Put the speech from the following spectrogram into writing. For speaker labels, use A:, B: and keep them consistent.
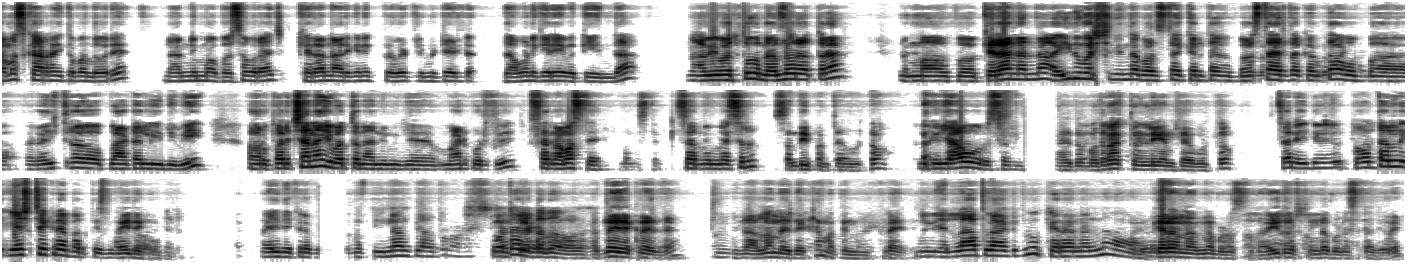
A: ನಮಸ್ಕಾರ ರೈತ ಬಂದವರೇ ನಾನು ನಿಮ್ಮ Basavaraj Keran organic private limited Davanagere ವತಿಯಿಂದ. ನಾವಿವತ್ತು ನಲ್ಲೂರ್ ಹತ್ರ ನಮ್ಮ ಒಬ್ಬ ಕೆರಾನ್ ಅನ್ನ ಐದು ವರ್ಷದಿಂದ ಬಳಸ್ತಾ ಬಳಸ್ತಾ ಇರ್ತಕ್ಕಂತ ಒಬ್ಬ ರೈತರ ಪ್ಲಾಟ್ ಅಲ್ಲಿ ಇದೀವಿ. ಅವ್ರ ಪರಿಚಯನ ಇವತ್ತು ನಾನು ನಿಮ್ಗೆ ಮಾಡ್ಕೊಡ್ತೀವಿ. ಸರ್ ನಮಸ್ತೆ.
B: ನಮಸ್ತೆ.
A: ಸರ್ ನಿಮ್ಮ ಹೆಸರು?
B: ಸಂದೀಪ್ ಅಂತ ಹೇಳ್ಬಿಟ್ಟು.
A: ಇದು ಯಾವ ಊರು ಸರ್?
B: ಇದು ಮಧುರಾಕ್ತಳ್ಳಿ ಅಂತ ಹೇಳ್ಬಿಟ್ಟು.
A: ಸರ್ ಇದು ಟೋಟಲ್ ಎಷ್ಟು ಎಕರೆ ಬರ್ತಿದೆ?
B: ಐದು ಎಕರೆ.
A: ಐದು ಎಕರೆ ಮತ್ತೆ ಇನ್ನೊಂದು ಪ್ಲಾಟ್ ಟೋಟಲ್
B: ಹದಿನೈದು ಎಕರೆ ಇದೆ. ಇದು ಅಲ್ಲೊಂದು ಐದು ಎಕರೆ ಮತ್ತೆ ಇನ್ನೊಂದು ಎಕರೆ ಇದೆ.
A: ನೀವು ಎಲ್ಲಾ ಪ್ಲಾಟ್ಗೂ ಕೆರಾನ್ ಅನ್ನ
B: ಕೆರನ್ ಅನ್ನ ಬಳಸ್ತಾರೆ ಐದು ವರ್ಷದಿಂದ ಬಳಸ್ತಾ ಇದೀವಿ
